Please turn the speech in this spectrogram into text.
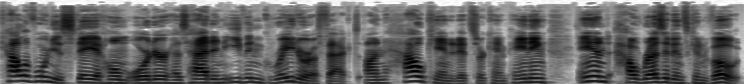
California's stay at home order has had an even greater effect on how candidates are campaigning and how residents can vote.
